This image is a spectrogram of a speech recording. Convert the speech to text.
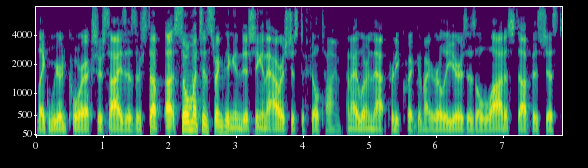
like weird core exercises or stuff. Uh, so much in strength and conditioning in the hours just to fill time, and I learned that pretty quick in my early years. Is a lot of stuff is just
